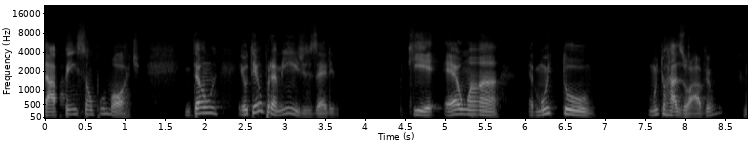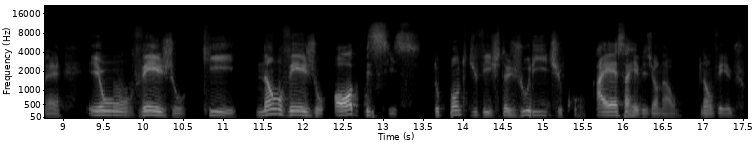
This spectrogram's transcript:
da pensão por morte. Então, eu tenho para mim, Gisele, que é uma é muito muito razoável, né? Eu vejo que não vejo óbices do ponto de vista jurídico a essa revisional, não vejo,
